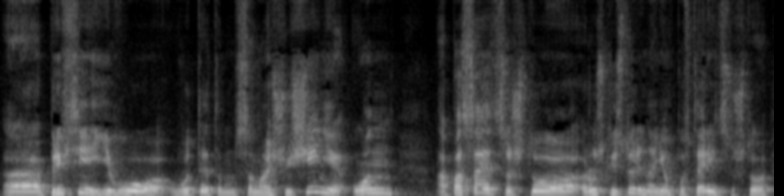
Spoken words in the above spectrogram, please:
при всей его вот этом самоощущении, он опасается, что русская история на нем повторится, что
